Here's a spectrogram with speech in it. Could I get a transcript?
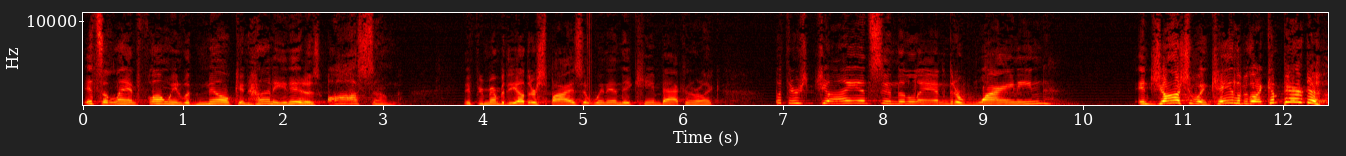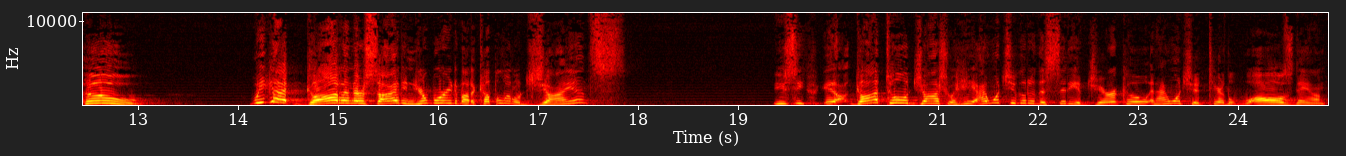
it's a land flowing with milk and honey, and it is awesome. If you remember the other spies that went in, they came back and they're like, but there's giants in the land, and they're whining. And Joshua and Caleb are like, compared to who? We got God on our side, and you're worried about a couple little giants? You see, God told Joshua, hey, I want you to go to the city of Jericho and I want you to tear the walls down.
